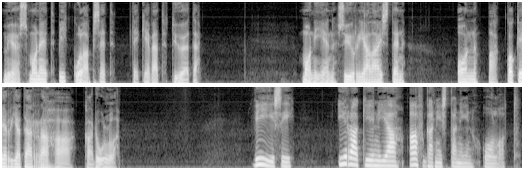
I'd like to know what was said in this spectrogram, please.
Myös monet pikkulapset tekevät työtä. Monien syyrialaisten on pakko kerjätä rahaa kadulla. 5. Irakin ja Afganistanin olot.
